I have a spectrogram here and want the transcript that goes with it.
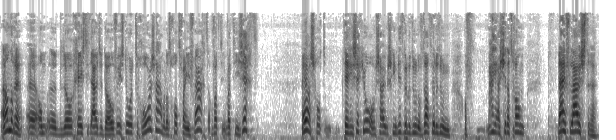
Een andere, eh, om eh, de geest niet uit te doven, is door te gehoorzamen dat God van je vraagt, of wat, wat hij zegt. als God tegen je zegt, joh, zou je misschien dit willen doen of dat willen doen. Of, maar ja, als je dat gewoon blijft luisteren,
